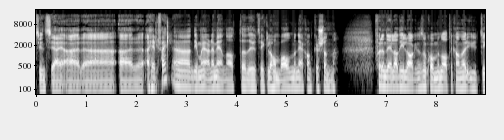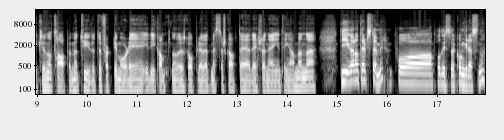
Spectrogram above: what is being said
syns jeg er, eh, er, er helt feil. Eh, De må gjerne mene at det utvikler håndballen, men jeg kan ikke skjønne for en del av de lagene som kommer nå, at det kan være utviklende å tape med 20-40 mål i, i de kampene når du skal oppleve et mesterskap, det, det skjønner jeg ingenting av. Men eh, de gir garantert stemmer på, på disse kongressene.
